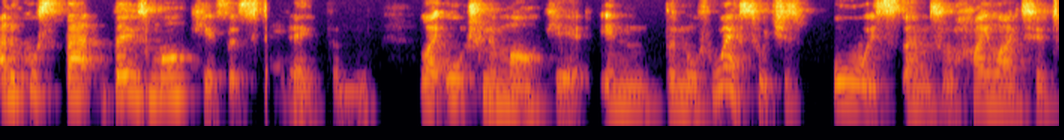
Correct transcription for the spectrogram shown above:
And of course, that those markets that stayed open, like Altrincham Market in the Northwest, which has always um, sort of highlighted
